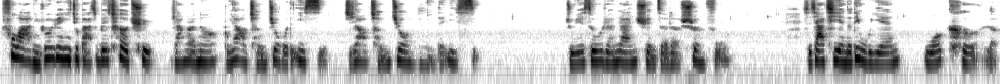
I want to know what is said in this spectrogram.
父啊，你若愿意，就把这杯撤去。然而呢，不要成就我的意思，只要成就你的意思。主耶稣仍然选择了顺服。十架七言的第五言，我渴了。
